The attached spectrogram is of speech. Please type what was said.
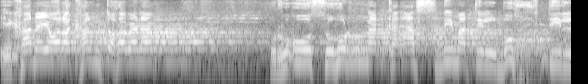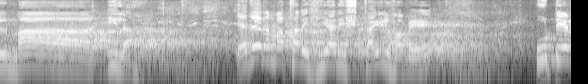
এখানে ওরা ক্ষান্ত হবে না। আসনিমাতিল বুখতিল মা ইলা এদের মাথার হেয়ার স্টাইল হবে, উটের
